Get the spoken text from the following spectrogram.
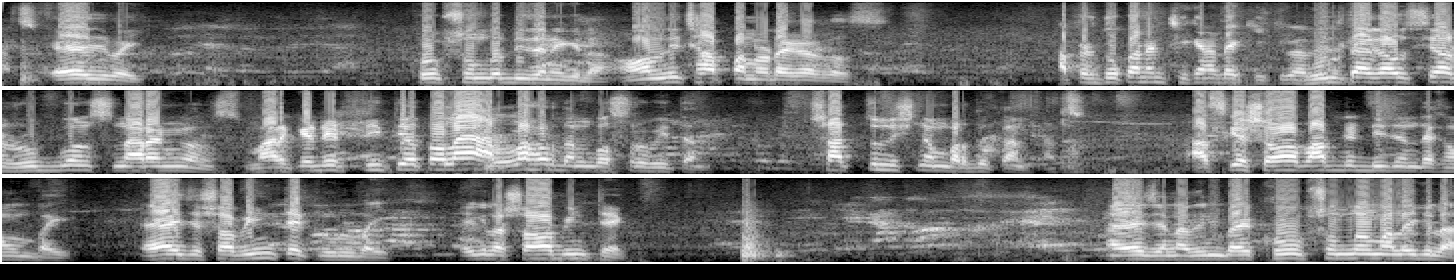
আচ্ছা। এই যে ভাই খুব সুন্দর ডিজাইন এগুলা। অনলি ছাপ্পান্ন টাকা গজ আপনার দোকানের ঠিকানাটা কি কীভাবে? ভুলতা গাউসিয়া রূপগঞ্জ নারায়ণগঞ্জ। মার্কেটের তৃতীয় তলায় আল্লাহর দান বস্ত্র বিতান। সাতচল্লিশ নম্বর দোকান। আচ্ছা। আজকে সব আপডেট ডিজাইন দেখাবো ভাই। এই যে সব ইনটেক রুল ভাই। এগুলা সব ইনটেক এই যে নাদিম ভাই খুব সুন্দর মাল এগুলা।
